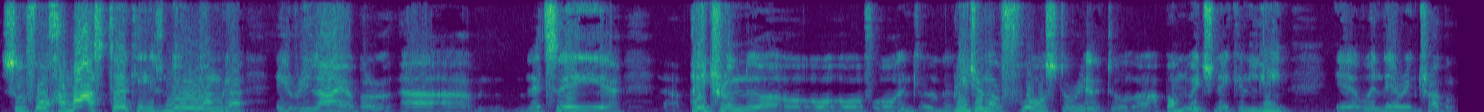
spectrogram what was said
So for Hamas, Turkey is no longer a reliable, uh, um, let's say, uh, patron or, or, or, regional force to, to uh, upon which they can lean uh, when they're in trouble.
